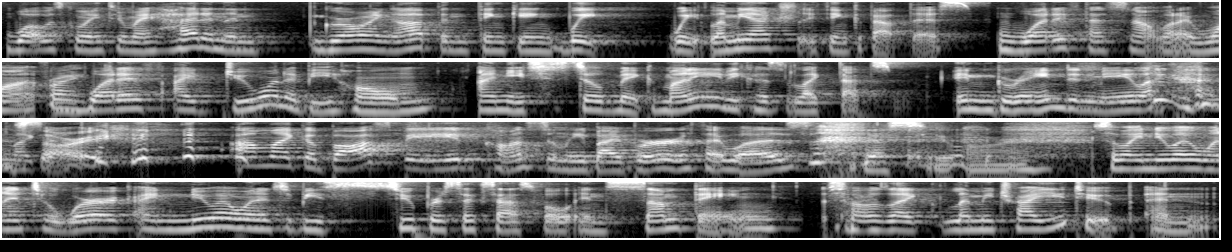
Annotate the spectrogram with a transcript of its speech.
what was going through my head. And then growing up and thinking, wait, wait, let me actually think about this. What if that's not what I want? Right. What if I do want to be home? I need to still make money because like that's ingrained in me. Like I'm like Sorry. I'm like a boss babe constantly by birth I was. yes, you are. So I knew I wanted to work. I knew I wanted to be super successful in something. So I was like, let me try YouTube. And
